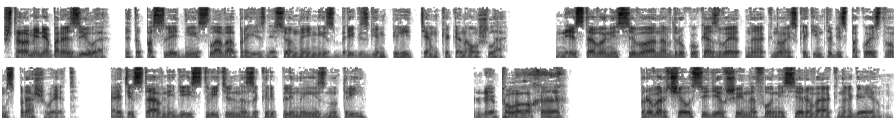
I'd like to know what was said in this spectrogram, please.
Что меня поразило, это последние слова, произнесенные мисс Бриксгем перед тем, как она ушла. Ни с того ни с сего она вдруг указывает на окно и с каким-то беспокойством спрашивает, «Эти ставни действительно закреплены изнутри?» «Неплохо», — проворчал сидевший на фоне серого окна ГМ.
